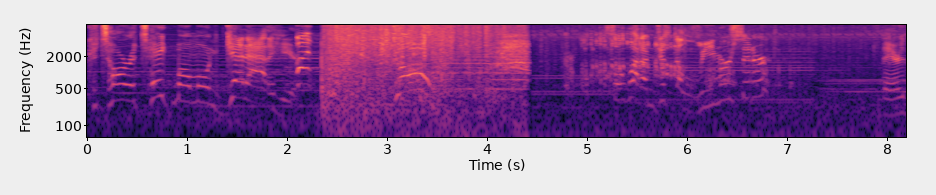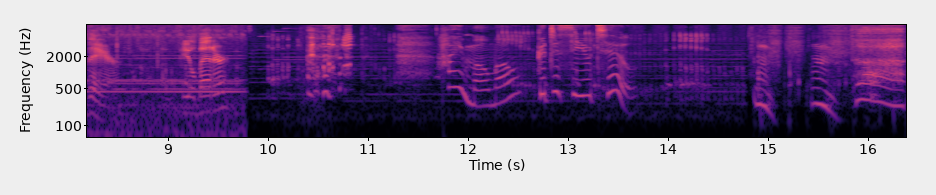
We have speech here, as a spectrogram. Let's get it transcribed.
Katara, take Momo and get out of here. Go! So what, I'm just a lemur sitter? There, there. Feel better? Hi, Momo. Good to see you too. Why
